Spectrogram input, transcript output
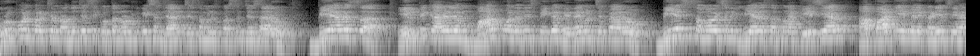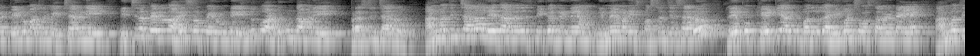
గ్రూప్ వన్ పరీక్షను రద్దు చేసి కొత్త నోటిఫికేషన్ జారీ చేస్తామని స్పష్టం చేశారు. బీఆర్ఎస్ ఎల్పీ కార్యాలయం మార్పు అన్నది స్పీకర్ నిర్ణయం అని చెప్పారు. బీఎస్సీ సమావేశానికి బీఆర్ఎస్ తరఫున కేసీఆర్ ఆ పార్టీ ఎమ్మెల్యే కడియం శ్రీహరి పేర్లు మాత్రమే ఇచ్చారని ఇచ్చిన పేర్లలో హరీష్ రావు పేరు ఉంటే ఎందుకు అడ్డుకుంటామని ప్రశ్నించారు. అనుమతించాలా లేదా అన్నది స్పీకర్ నిర్ణయం నిర్ణయం అని స్పష్టం చేశారు. రేపు కేటీఆర్కు బదులుగా హిమంత్ వస్తారంటే అనుమతి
